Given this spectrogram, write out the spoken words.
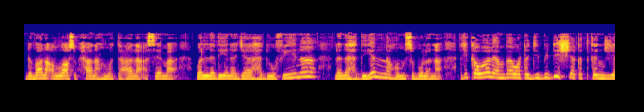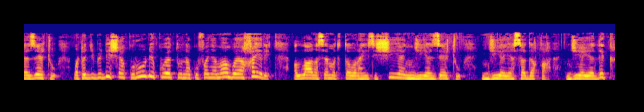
ndio maana Allah subhanahu wa ta'ala asema walladhina jahadu fina lanahdiyannahum subulana. Hakika wale ambao watajibidisha katika njia zetu watajibidisha kurudi kwetu na kufanya mambo ya khairi Allah anasema tutawarahisishia njia zetu njia ya sadaqa njia ya dhikr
